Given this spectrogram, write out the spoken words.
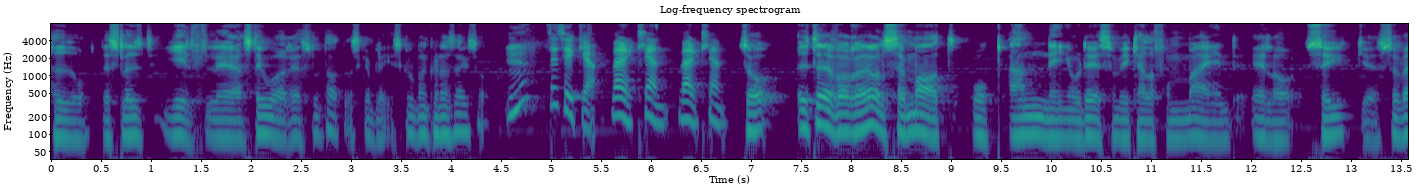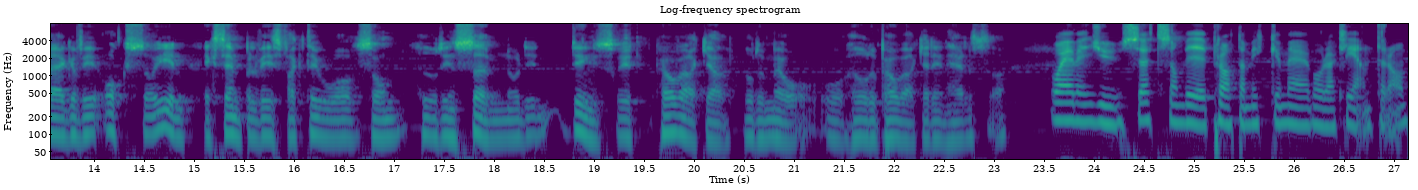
hur det slutgiltiga stora resultatet ska bli. Skulle man kunna säga så? Mm, det tycker jag. Verkligen, verkligen. Så utöver rörelse, mat och andning och det som vi kallar för mind eller psyke så väger vi också in exempelvis faktorer som hur din sömn och din dygnsrytm påverkar hur du mår och hur det påverkar din hälsa. Och även ljuset som vi pratar mycket med våra klienter om.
